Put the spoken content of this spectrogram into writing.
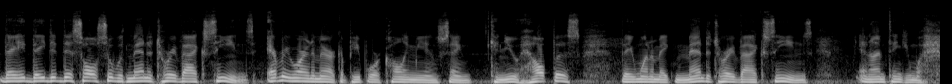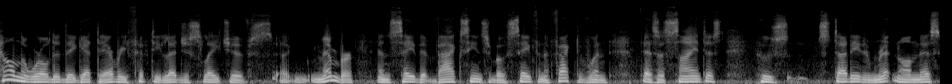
They they did this also with mandatory vaccines. Everywhere in America, people were calling me and saying, "Can you help us?" They want to make mandatory vaccines, and I'm thinking, well, how in the world did they get to every 50 legislative uh, member and say that vaccines are both safe and effective when, as a scientist who's studied and written on this,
